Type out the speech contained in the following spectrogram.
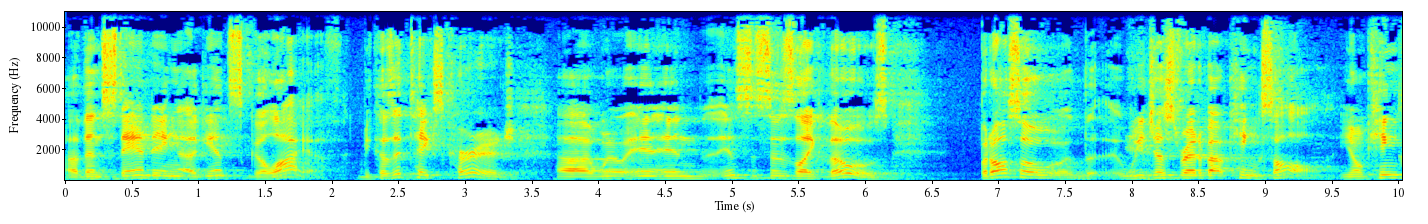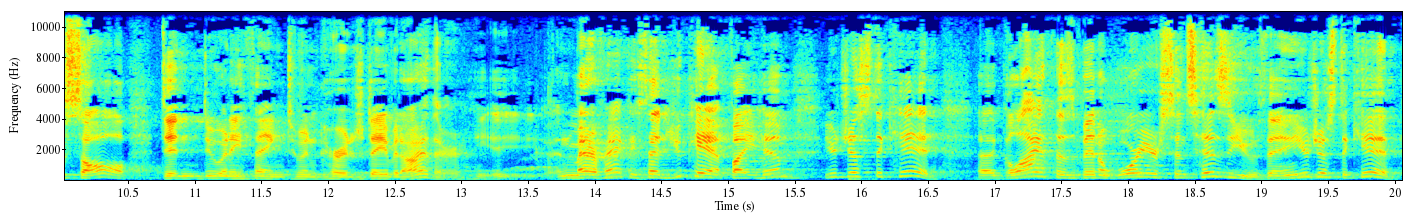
uh, than standing against Goliath because it takes courage uh, in, in instances like those. But also, we just read about King Saul. You know, King Saul didn't do anything to encourage David either. And matter of fact, he said, You can't fight him. You're just a kid. Uh, Goliath has been a warrior since his youth, and you're just a kid.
